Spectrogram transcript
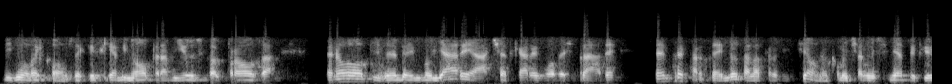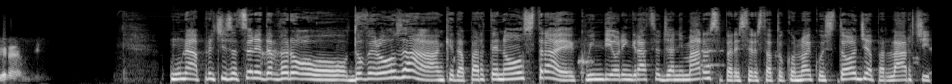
di nuove cose, che si chiamino opera, musical, prosa, però bisognerebbe invogliare a cercare nuove strade, sempre partendo dalla tradizione, come ci hanno insegnato i più grandi. Una precisazione davvero doverosa anche da parte nostra e quindi io ringrazio Gianni Marras per essere stato con noi quest'oggi a parlarci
